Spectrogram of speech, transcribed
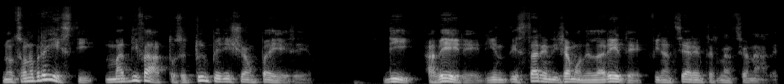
Non sono previsti, ma di fatto se tu impedisci a un paese di avere, di, di stare diciamo nella rete finanziaria internazionale,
